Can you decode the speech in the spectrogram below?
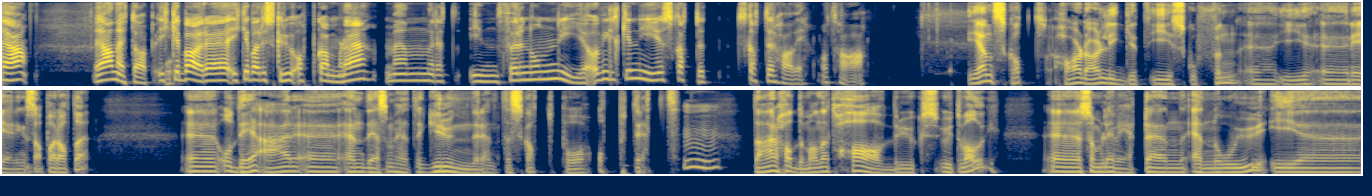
Ja. ja, nettopp. Ikke bare, ikke bare skru opp gamle, men rett, innføre noen nye. Og hvilke nye skatte, skatter har vi å ta av? Én skatt har da ligget i skuffen eh, i eh, regjeringsapparatet. Eh, og det er eh, en, det som heter grunnrenteskatt på oppdrett. Mm. Der hadde man et havbruksutvalg eh, som leverte en NOU i, eh,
